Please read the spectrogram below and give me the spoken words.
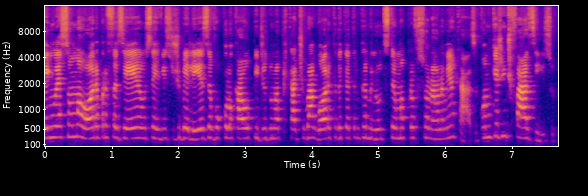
tenho essa uma hora para fazer o serviço de beleza, vou colocar o pedido no aplicativo agora, que daqui a 30 minutos tem uma profissional na minha casa. Como que a gente faz isso?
